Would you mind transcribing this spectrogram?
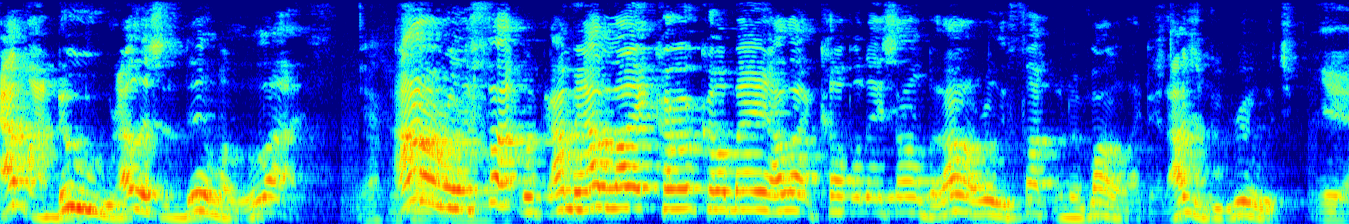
That's my dude. I listen to them a lot. I don't really fuck with. I mean, I like Kurt Cobain. I like a couple of their songs, but I don't really fuck with Nirvana like that. I'll just be real with you. Yeah.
